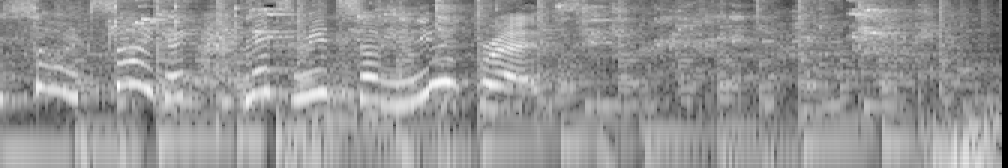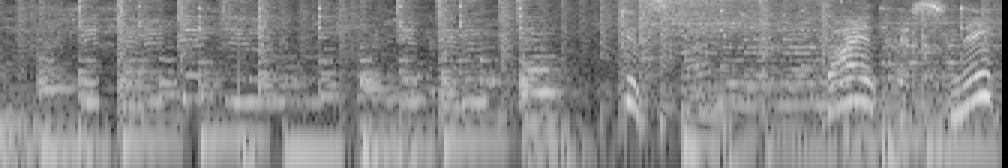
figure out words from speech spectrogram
I'm so excited. Let's meet some new friends. Kids, find a snake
